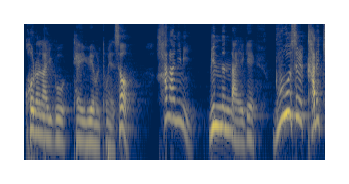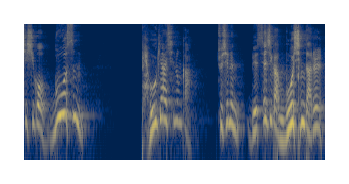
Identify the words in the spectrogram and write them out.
코로나19 대유행을 통해서 하나님이 믿는 나에게 무엇을 가르치시고 무엇은 배우게 하시는가 주시는 메시지가 무엇인가를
